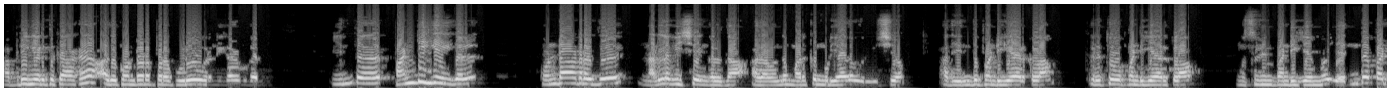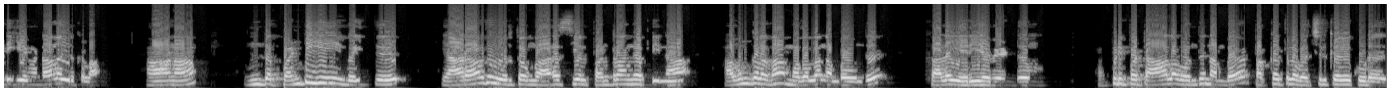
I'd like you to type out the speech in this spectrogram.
அப்படிங்கிறதுக்காக அது கொண்டாடப்படக்கூடிய ஒரு நிகழ்வுகள். இந்த பண்டிகைகள் கொண்டாடுறது நல்ல விஷயங்கள் தான். அதை வந்து மறுக்க முடியாத ஒரு விஷயம். அது இந்து பண்டிகையா இருக்கலாம் கிறித்துவ பண்டிகையா இருக்கலாம் முஸ்லிம் பண்டிகை எந்த பண்டிகை வேணாலும் இருக்கலாம். ஆனா இந்த பண்டிகையை வைத்து யாராவது ஒருத்தவங்க அரசியல் பண்றாங்க அப்படின்னா அவங்களதான் முதல்ல நம்ம வந்து களை எறிய வேண்டும். அப்படிப்பட்ட ஆளை வந்து நம்ம பக்கத்துல வச்சிருக்கவே கூடாது.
